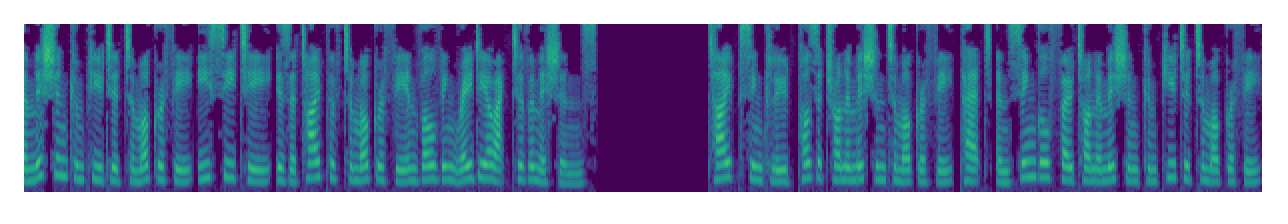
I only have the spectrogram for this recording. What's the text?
Emission computed tomography is a type of tomography involving radioactive emissions. Types include positron emission tomography and single photon emission computed tomography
